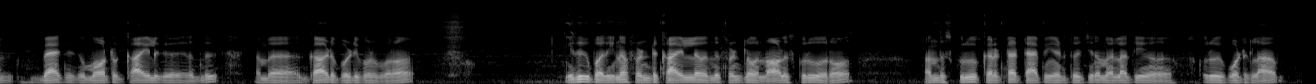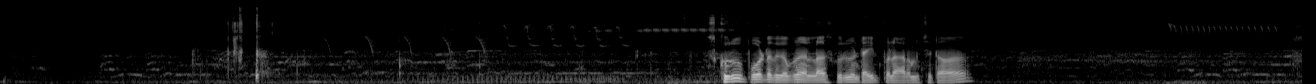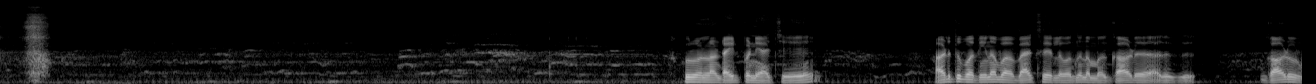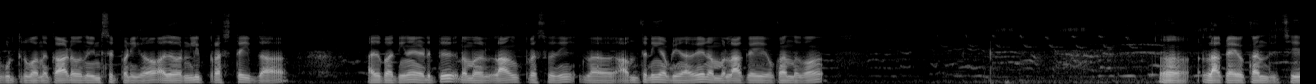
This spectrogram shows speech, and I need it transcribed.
பேக்குக்கு மோட்ரு காயிலுக்கு வந்து நம்ம கார்டு பொடி பண்ண போகிறோம் இதுக்கு பார்த்திங்கன்னா ஃப்ரண்ட்டு காயிலில் வந்து ஃப்ரண்ட்டில் ஒரு நாலு ஸ்க்ரூ வரும். அந்த ஸ்க்ரூவை கரெக்டாக டேப்பிங் எடுத்து வச்சு நம்ம எல்லாத்தையும் ஸ்க்ரூவை போட்டுக்கலாம். ஸ்க்ரூ போட்டதுக்கப்புறம் எல்லா ஸ்க்ரூவையும் டைட் பண்ண ஆரம்பிச்சிட்டோம். ஸ்க்ரூவெல்லாம் டைட் பண்ணியாச்சு. அடுத்து பார்த்தீங்கன்னா பேக் சைடில் வந்து நம்ம கார்டு அதுக்கு கார்டு ஒன்று கொடுத்துருப்போம் அந்த கார்டை வந்து இன்சர்ட் பண்ணிக்கிறோம். அது ஒன்லி ப்ரெஸ் டைப் தான். அது பார்த்திங்கன்னா எடுத்து நம்ம லாங் ப்ரெஸ் பண்ணி அமுத்துனீங்க அப்படின்னாவே நம்ம லாக்காகி ஆகி உட்காந்துக்கும் லாக் உட்காந்துருச்சு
